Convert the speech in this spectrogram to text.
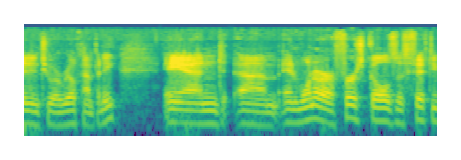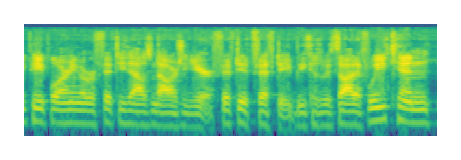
it into a real company and um, and one of our first goals was 50 people earning over $50,000 a year, 50 at 50, because we thought if we can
